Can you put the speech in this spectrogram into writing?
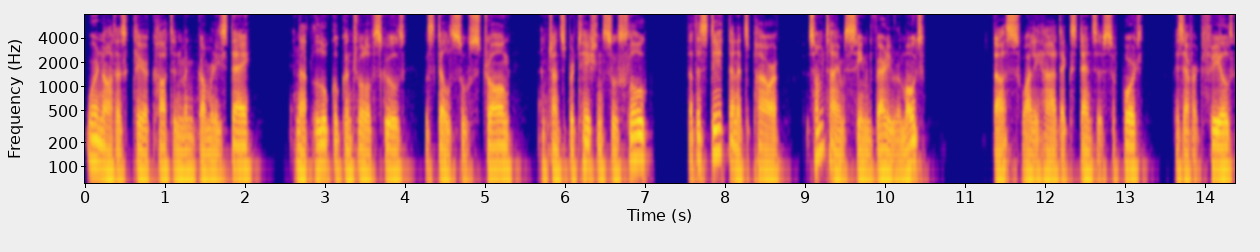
were not as clear cut in Montgomery's day, in that local control of schools was still so strong and transportation so slow that the state and its power sometimes seemed very remote. Thus, while he had extensive support, his effort failed.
